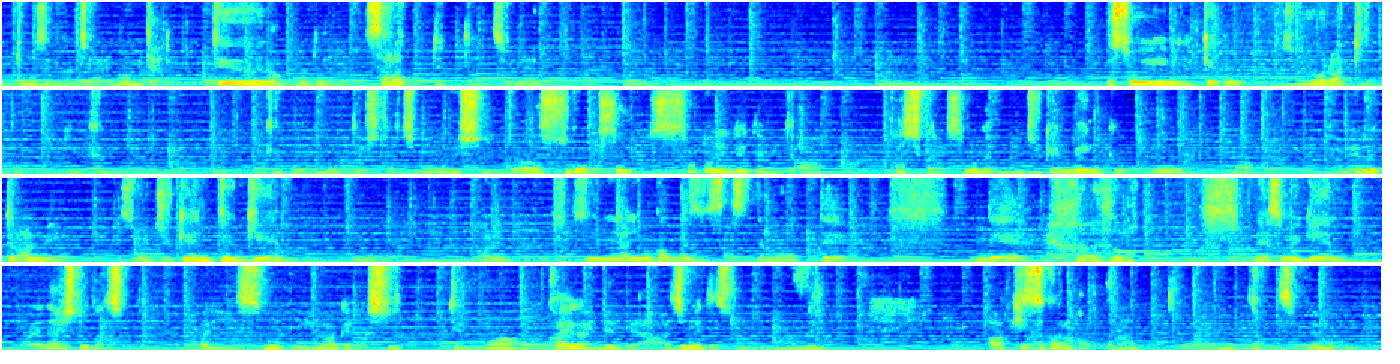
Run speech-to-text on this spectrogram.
当然なんじゃないの？みたいな。っていうふうなことをさらっと言ったんですよね。うん、そういう意味で結構自分はラッキーだったっていうふうに結構思ってる人たちも多いしだからすごくそ外に出てみてあ確かにそうだよね受験勉強を、まあ、やれるってある意味その受験っていうゲームをある意味普通に何も考えずにさせてもらってで あの、ね、そういうゲームをもらえない人たちってやっぱりすごくいるわけだしっていうのは海外に出て初めてその今ねあ気づかなかったなって思ったんですよね僕も。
